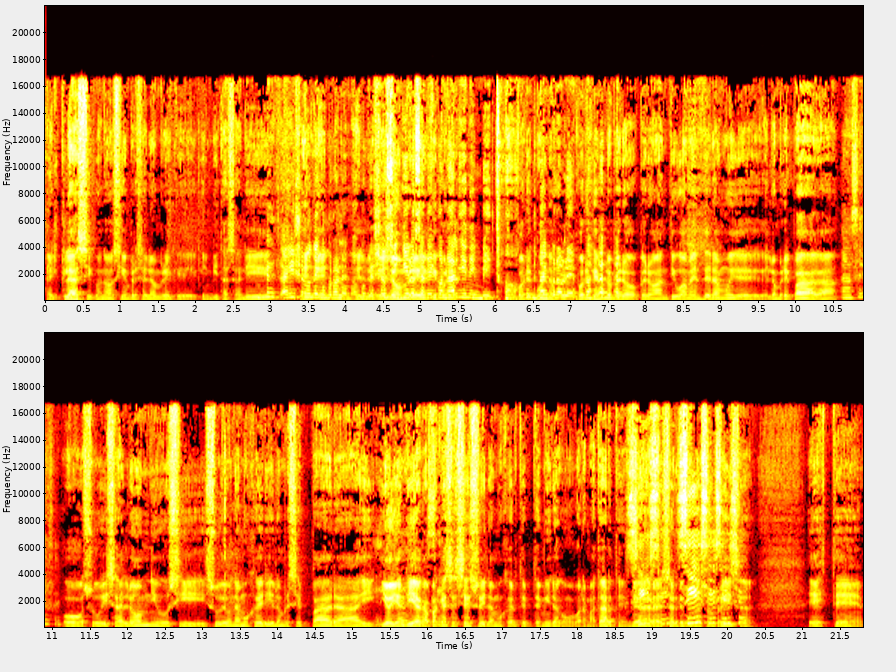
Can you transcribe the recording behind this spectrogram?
el clásico, ¿no? Siempre es el hombre que, invita a salir. Ahí yo no tengo problema, porque yo si quiero salir con alguien invito. no hay problema. Por ejemplo, pero, pero antiguamente era muy de, el hombre paga, ah, o subís al ómnibus y sube una mujer y el hombre se para, y, hoy en día capaz que haces eso y la mujer te, te mira como para matarte, en vez de agradecerte con una sonrisa. Este,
